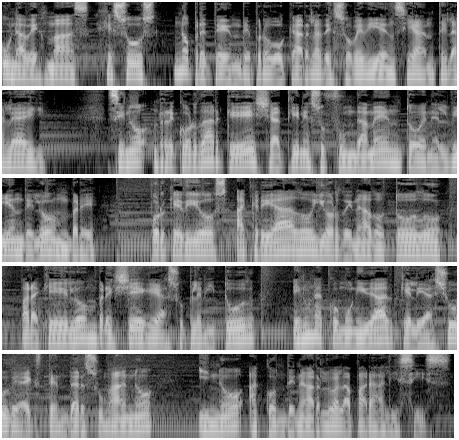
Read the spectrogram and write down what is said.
Una vez más, Jesús no pretende provocar la desobediencia ante la ley, sino recordar que ella tiene su fundamento en el bien del hombre, porque Dios ha creado y ordenado todo para que el hombre llegue a su plenitud en una comunidad que le ayude a extender su mano y no a condenarlo a la parálisis.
